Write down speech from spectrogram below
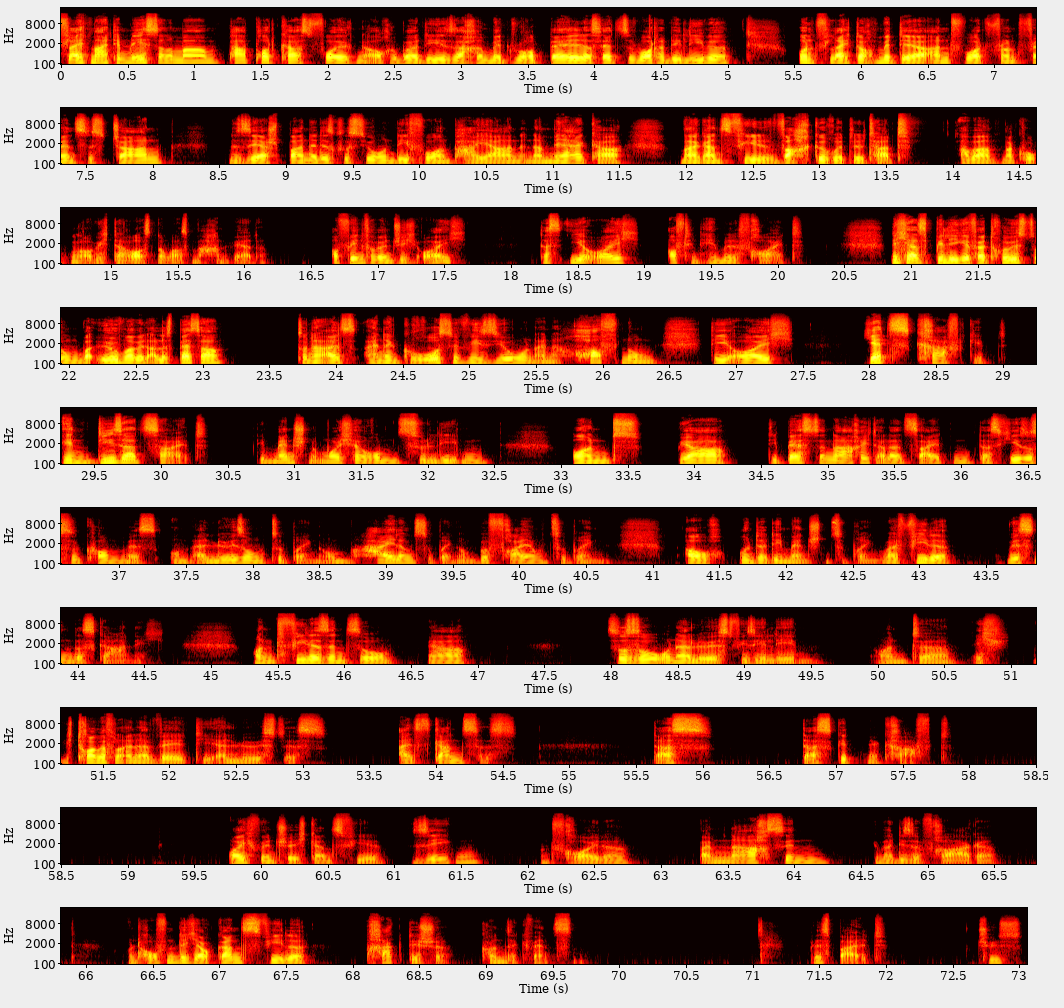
Vielleicht mache ich demnächst noch mal ein paar Podcast-Folgen auch über die Sache mit Rob Bell, das letzte Wort hat die Liebe und vielleicht auch mit der Antwort von Francis Chan. Eine sehr spannende Diskussion, die vor ein paar Jahren in Amerika mal ganz viel wachgerüttelt hat. Aber mal gucken, ob ich daraus noch was machen werde. Auf jeden Fall wünsche ich euch, dass ihr euch auf den Himmel freut. Nicht als billige Vertröstung, weil irgendwann wird alles besser, sondern als eine große Vision, eine Hoffnung, die euch jetzt Kraft gibt, in dieser Zeit die Menschen um euch herum zu lieben und ja, die beste Nachricht aller Zeiten, dass Jesus gekommen ist, um Erlösung zu bringen, um Heilung zu bringen, um Befreiung zu bringen, auch unter die Menschen zu bringen. Weil viele wissen das gar nicht. Und viele sind so, ja, so, so unerlöst, wie sie leben. Und äh, ich, ich träume von einer Welt, die erlöst ist, als Ganzes. Das, das gibt mir Kraft. Euch wünsche ich ganz viel Segen und Freude beim Nachsinnen über diese Frage und hoffentlich auch ganz viele praktische Konsequenzen. Bis bald. Tschüss.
